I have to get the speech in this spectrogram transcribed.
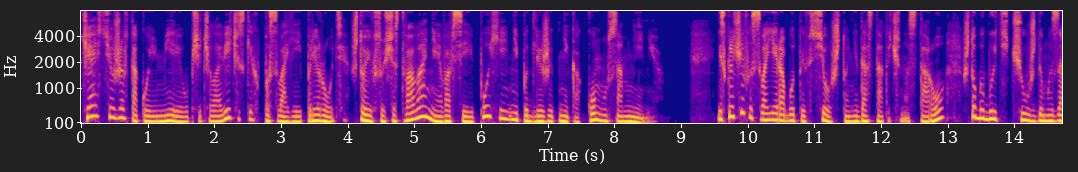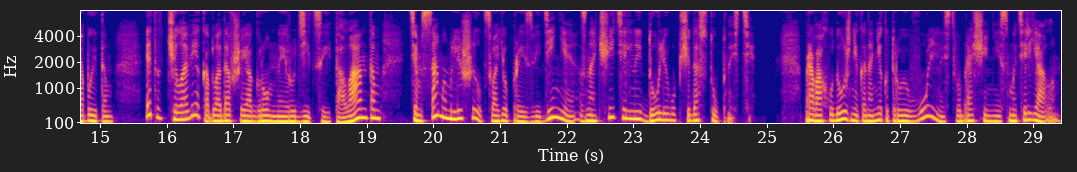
частью же в такой мере общечеловеческих по своей природе, что их существование во всей эпохе не подлежит никакому сомнению. Исключив из своей работы все, что недостаточно старо, чтобы быть чуждым и забытым, этот человек, обладавший огромной эрудицией и талантом, тем самым лишил свое произведение значительной доли общедоступности — Права художника на некоторую вольность в обращении с материалом,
